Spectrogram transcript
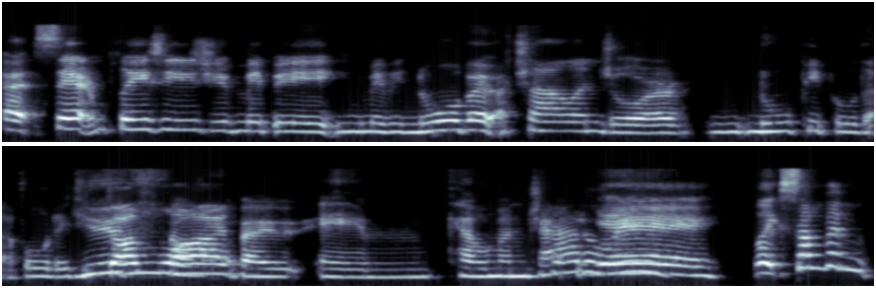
at certain places, you've maybe you maybe know about a challenge or know people that have already You've done one about um Kilimanjaro. Yeah, eh? like something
